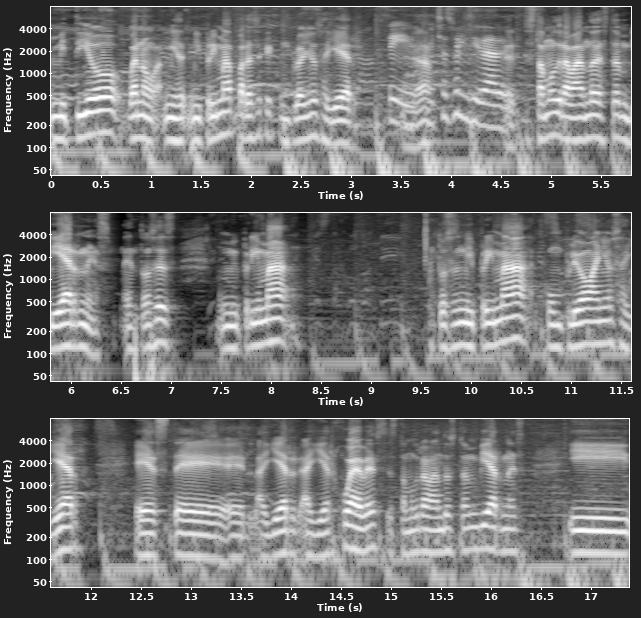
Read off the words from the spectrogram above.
mi tío, bueno, mi, mi prima parece que cumplió años ayer. Sí, ¿verdad? muchas felicidades. Eh, Estamos grabando esto en viernes. Entonces, mi prima. Entonces, mi prima cumplió años ayer. Este. ayer, ayer jueves. Estamos grabando esto en viernes. Y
